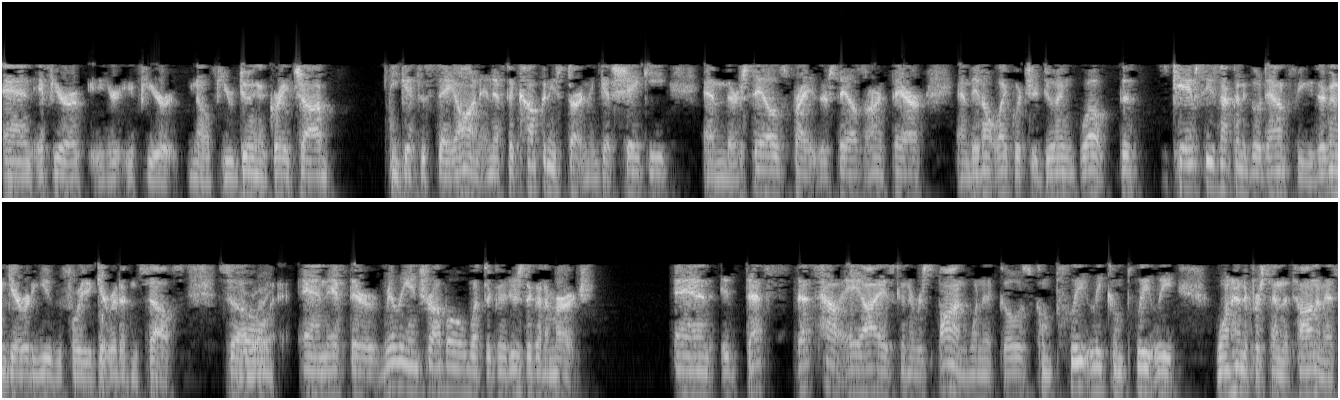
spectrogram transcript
And if you're, you're if you're you know if you're doing a great job, you get to stay on. And if the company's starting to get shaky and their sales price, their sales aren't there and they don't like what you're doing, well, the, KFC is not going to go down for you. They're going to get rid of you before you get rid of themselves. So, right. and if they're really in trouble, what they're going to do is they're going to merge. And it, that's that's how AI is going to respond when it goes completely, completely 100% autonomous.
